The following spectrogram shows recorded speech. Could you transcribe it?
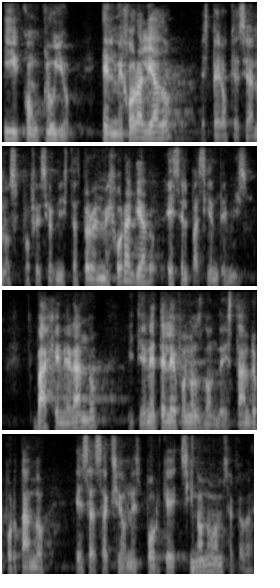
Y concluyo, el mejor aliado, espero que sean los profesionistas, pero el mejor aliado es el paciente mismo. Va generando y tiene teléfonos donde están reportando esas acciones porque si no, no vamos a acabar.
